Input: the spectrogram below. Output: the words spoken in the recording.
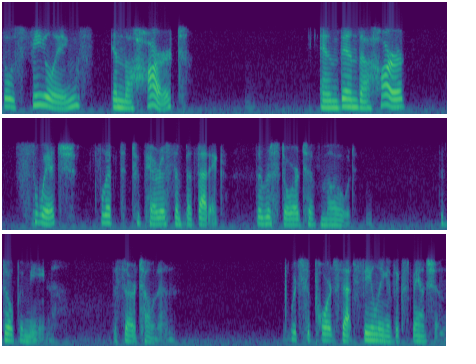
those feelings in the heart, and then the heart switch flipped to parasympathetic, the restorative mode, the dopamine, the serotonin, which supports that feeling of expansion.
